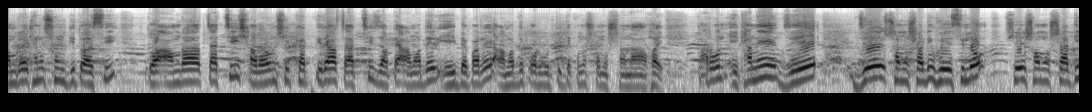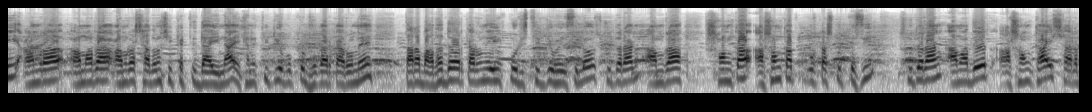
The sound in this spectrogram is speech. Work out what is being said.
আমরা এখানে শঙ্কিত আছি। তো আমরা চাচ্ছি সাধারণ শিক্ষার্থীরা চাচ্ছি যাতে আমাদের এই ব্যাপারে আমাদের পরবর্তীতে কোনো সমস্যা না হয়। কারণ এখানে যে যে সমস্যাটি হয়েছিল সেই সমস্যাটি আমরা আমরা আমরা সাধারণ শিক্ষার্থী দায়ী না এখানে তৃতীয় পক্ষ ঢোকার কারণে তারা বাধা দেওয়ার কারণে এই পরিস্থিতি হয়েছিল। সুতরাং আমরা শঙ্কা আশঙ্কা প্রকাশ করতেছি। সুতরাং আমাদের আশঙ্কায় সারা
